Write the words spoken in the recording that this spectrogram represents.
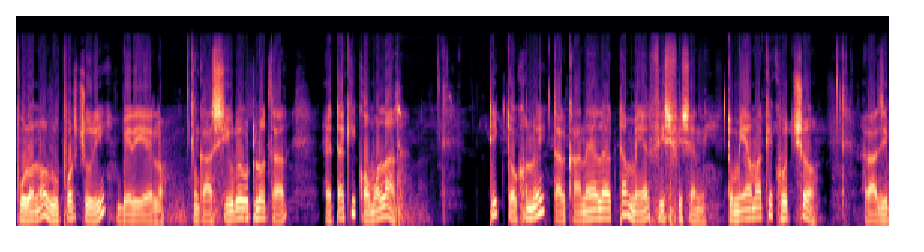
পুরনো রূপোর চুরি বেরিয়ে এলো। গা শিউরে উঠল তার, এটা কি কমলার? ঠিক তখনই তার কানে এলো একটা মেয়ের ফিসফিসানি। তুমি আমাকে খুঁজছো? রাজীব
